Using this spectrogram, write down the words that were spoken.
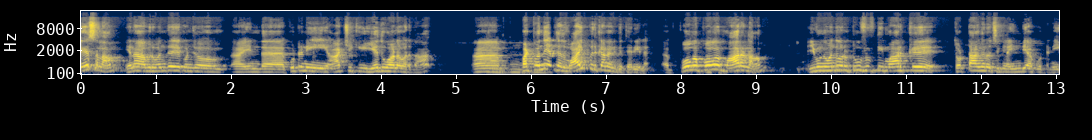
பேசலாம். ஏன்னா அவர் வந்து கொஞ்சம் இந்த கூட்டணி ஆட்சிக்கு ஏதுவானவர் தான். பட் வந்து எனக்கு அது வாய்ப்பு இருக்கான்னு எனக்கு தெரியல. போக போக மாறலாம். இவங்க வந்து ஒரு டூ பிப்டி மார்க்கு தொட்டாங்கன்னு வச்சுக்கலாம் இந்தியா கூட்டணி.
